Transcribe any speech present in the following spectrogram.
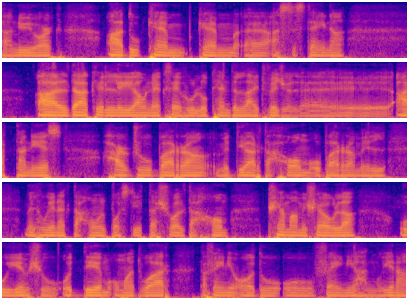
ta' new york għadu kemm kemm assistejna għal dak li hawnhekk sejħulu candlelight vigil għadd ta' nies ħarġu barra mid-djar tagħhom u barra mill mill-ħwienet tagħhom il-postijiet tax-xogħol tagħhom b'xemgħa mixgħula u jimxu quddiem u madwar ta' fejn joqogħdu u fejn jaħdmu. Jiena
